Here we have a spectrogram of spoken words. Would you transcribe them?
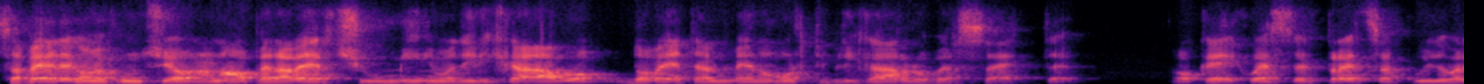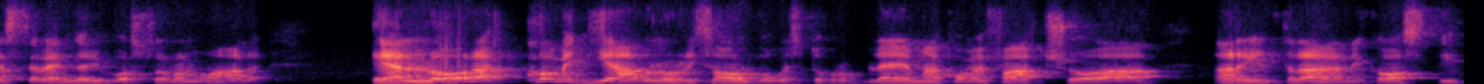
Sapete come funziona, no? Per averci un minimo di ricavo dovete almeno moltiplicarlo per 7 Ok, questo è il prezzo a cui dovreste vendere il vostro manuale. E allora come diavolo risolvo questo problema? Come faccio a, a rientrare nei costi?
